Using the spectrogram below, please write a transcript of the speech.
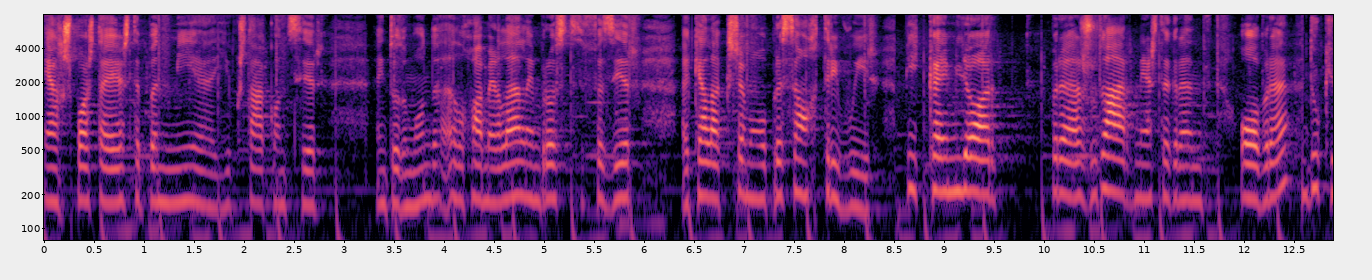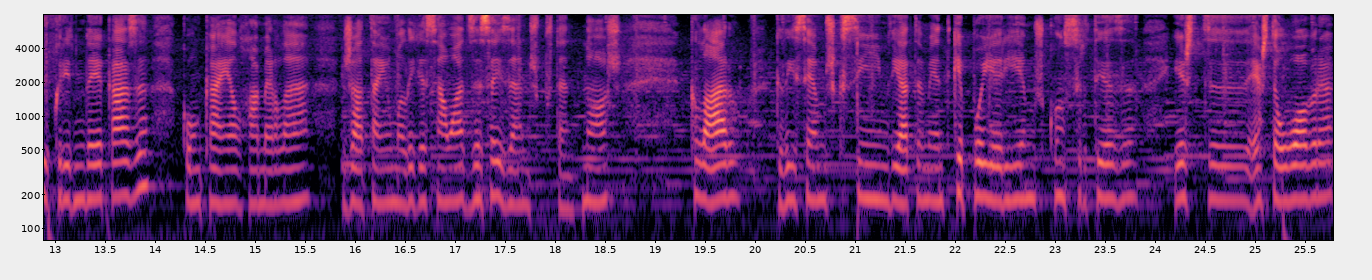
em resposta a esta pandemia e o que está a acontecer em todo o mundo, a Leroy Merlin lembrou-se de fazer aquela que chamam Operação Retribuir. E quem melhor para ajudar nesta grande obra do que o querido Medeia Casa, com quem a Leroy Merlin já tem uma ligação há 16 anos. Portanto, nós, claro, que dissemos que sim imediatamente, que apoiaríamos com certeza este, esta obra.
